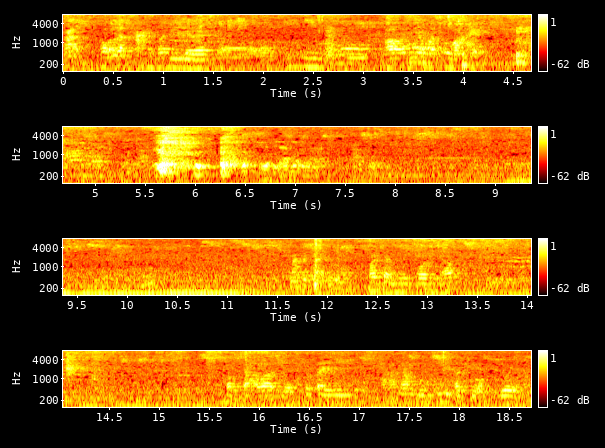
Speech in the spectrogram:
พระเพราะระฆังพอดีเลยเขาเนี่ยมาถวายมาจากไหนเนี่ยมันจะมีคนครับต้องกะว่าเดี๋ยวจะไปหาทำบุญที่ประจวบด้วยนะ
